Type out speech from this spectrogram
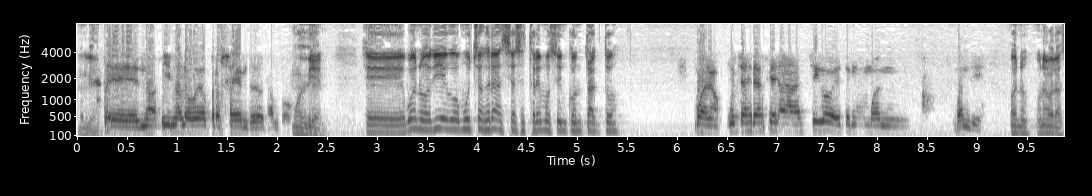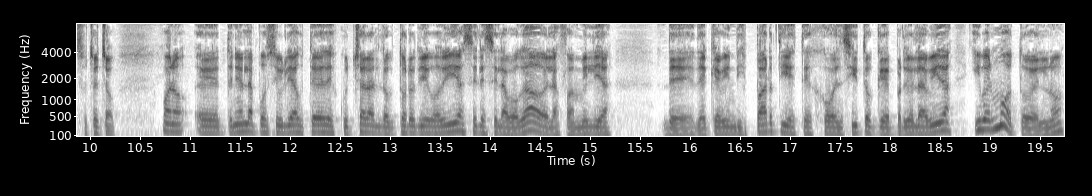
Bien. Eh, no- y no lo veo procedente yo tampoco. Muy Bien. bien. Eh, bueno, Diego, muchas gracias. Estaremos en contacto. Bueno, muchas gracias chicos, que tengan buen, buen día. Bueno, un abrazo. Chao, chao. Bueno, eh, tenían la posibilidad ustedes de escuchar al doctor Diego Díaz. Él es el abogado de la familia de, de Kevin Disparti, este jovencito que perdió la vida. Iba en moto él, ¿no?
